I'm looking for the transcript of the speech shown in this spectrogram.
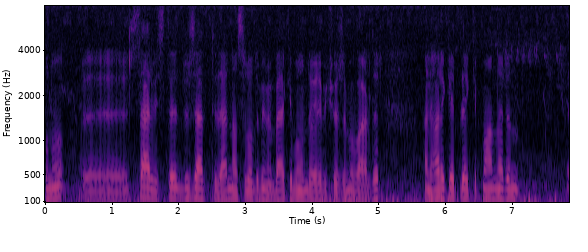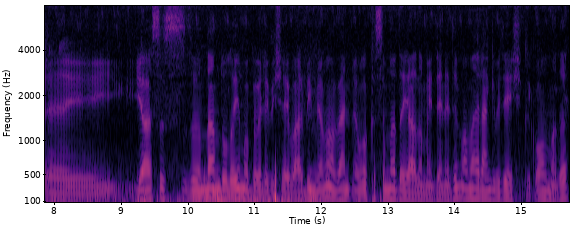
Bunu e, serviste düzelttiler. Nasıl oldu bilmiyorum. Belki bunun da öyle bir çözümü vardır. Hani hareketli ekipmanların e, yağsızlığından dolayı mı böyle bir şey var bilmiyorum ama ben o kısımları da yağlamayı denedim ama herhangi bir değişiklik olmadı.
